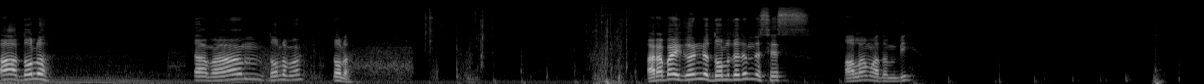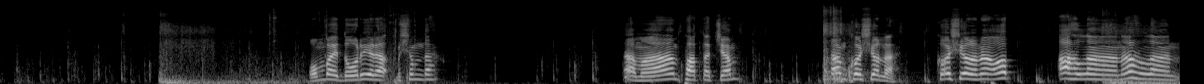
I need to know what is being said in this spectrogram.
Aa dolu. Tamam dolu mu? Dolu. Arabayı görünce dolu dedim de ses alamadım bir. Bombayı doğru yere atmışım da. Tamam patlatacağım. Tam koş yoluna. Koş yoluna hop. Ah lan ah lan.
